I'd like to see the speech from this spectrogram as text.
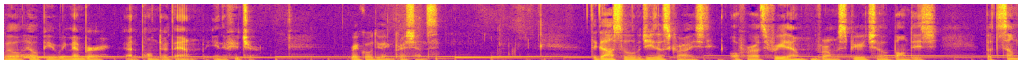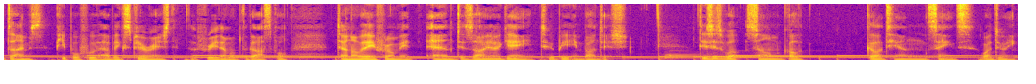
will help you remember and ponder them in the future. Record your impressions. The gospel of Jesus Christ offers freedom from spiritual bondage, but sometimes people who have experienced the freedom of the gospel turn away from it and desire again to be in bondage. This is what some Gal- Galatian saints were doing.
